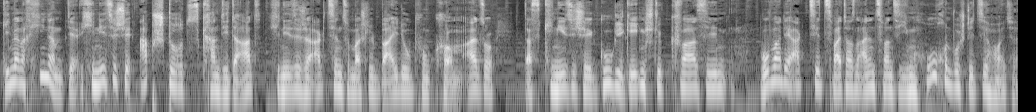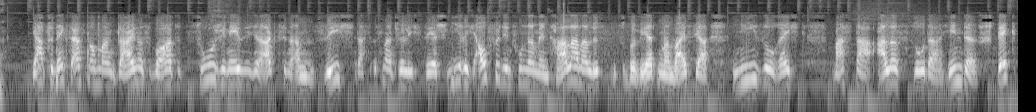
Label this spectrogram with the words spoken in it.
Gehen wir nach China. Der chinesische Absturzkandidat chinesischer Aktien, zum Beispiel Baidu.com. Also das chinesische Google-Gegenstück quasi. Wo war die Aktie 2021 im Hoch und wo steht sie heute? Ja, zunächst erst noch mal ein kleines Wort zu chinesischen Aktien an sich. Das ist natürlich sehr schwierig, auch für den Fundamentalanalysten zu bewerten. Man weiß ja nie so recht, was da alles so dahinter steckt.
